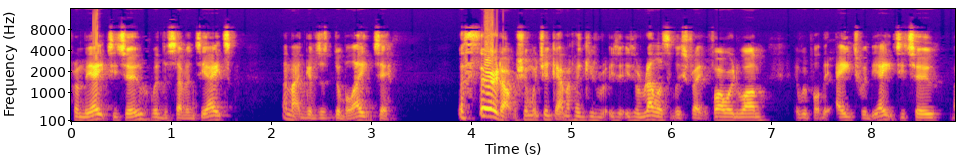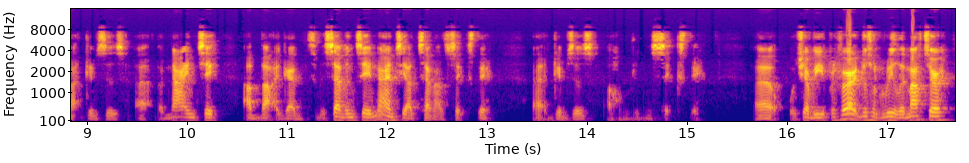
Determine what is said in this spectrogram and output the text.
from the 82 with the 78, and that gives us double 80. The third option, which again I think is, a relatively straightforward one, if we put the 8 with the 82, that gives us uh, the 90. Add that again to the 70, 90 add 10 add 60, uh, gives us 160. Uh, whichever you prefer, it doesn't really matter.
